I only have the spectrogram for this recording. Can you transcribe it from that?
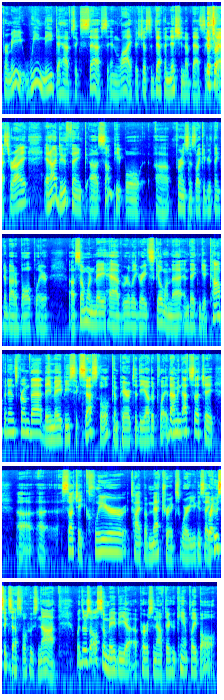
for me, we need to have success in life. It's just a definition of that success, right. right. And I do think uh, some people, uh, for instance, like if you're thinking about a ball player, uh, someone may have really great skill in that, and they can get confidence from that. They may be successful compared to the other player. I mean, that's such a uh, uh, such a clear type of metrics where you can say right. who's successful, who's not. But there's also maybe a, a, person out there who can't play ball.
